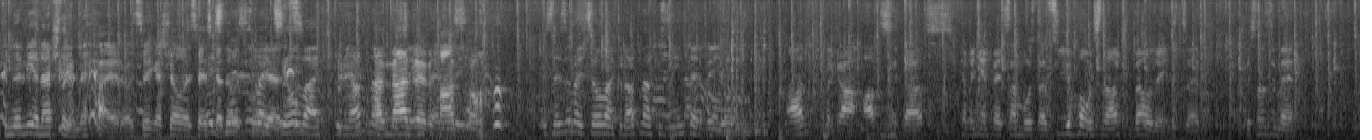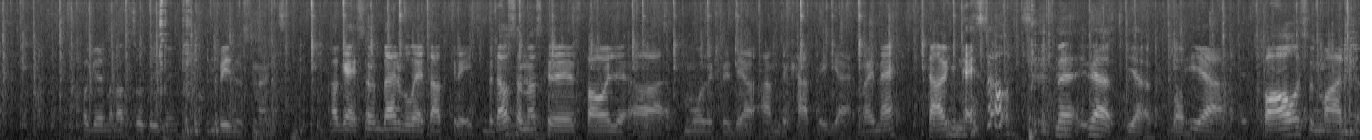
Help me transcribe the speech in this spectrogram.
Tu nevienu actually nehairo. Tas vienkārši vēl viens Es skatos nezinu, vai cilvēki, kuri atnāk uz Another interviju- hustle. Es nezinu, vai cilvēki, kur atnāk uz interviju, at, tā kā atsakās, ka viņiem pēc tam būs tāds, jo, es nāku vēlreiz dzert. Tas nozīmē, pagaidi man atsūtīja ziņu. Businessmens. Ok, so darba lieta atkrīt. Bet also noskaties Pauļa uh, mūzikas video I'm the happy guy, vai ne? Tā viņa nesauc. Nē, jā, jā, labi. Jā. Paulis un Marta.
